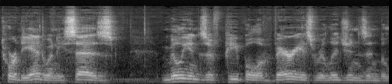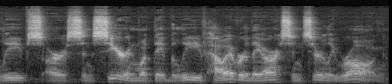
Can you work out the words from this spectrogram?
toward the end when he says, millions of people of various religions and beliefs are sincere in what they believe. However, they are sincerely wrong.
